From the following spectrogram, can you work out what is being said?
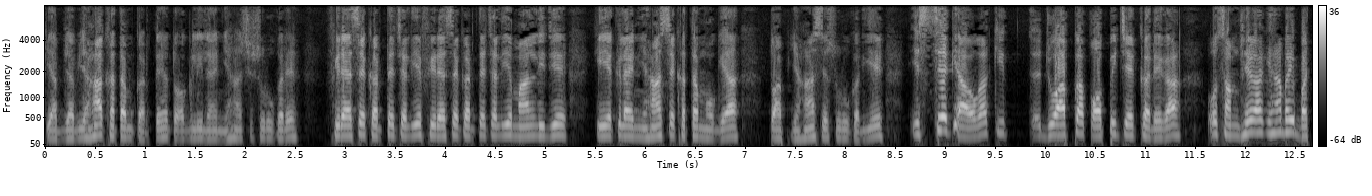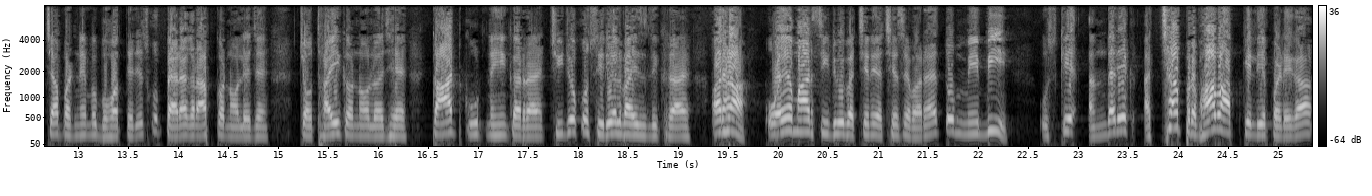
कि आप जब यहाँ खत्म करते हैं तो अगली लाइन यहाँ से शुरू करें। फिर ऐसे करते चलिए, फिर ऐसे करते चलिए। मान लीजिए कि एक लाइन यहाँ से खत्म हो गया तो आप यहाँ से शुरू करिए। इससे क्या होगा कि जो आपका कॉपी चेक करेगा, वो समझेगा कि हाँ भाई, बच्चा पढ़ने में बहुत तेज है। इसको पैराग्राफ का नॉलेज है, चौथाई का नॉलेज है, काट कूट नहीं कर रहा है, चीज़ों को सीरियल वाइज लिख रहा है। और हाँ ओ सीट भी बच्चे ने अच्छे से भरा है तो मे बी उसके अंदर एक अच्छा प्रभाव आपके लिए पड़ेगा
